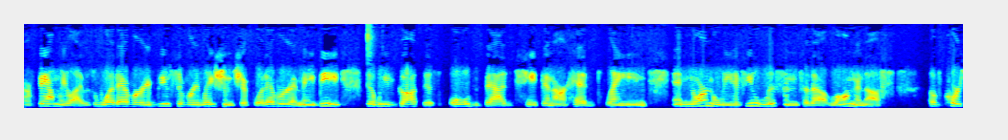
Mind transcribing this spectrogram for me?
our family lives, whatever abusive relationship, whatever it may be, that we've got this old bad tape in our head playing. And normally, if you listen to that long enough, of course,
